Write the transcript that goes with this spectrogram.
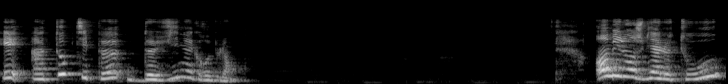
et un tout petit peu de vinaigre blanc. On mélange bien le tout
